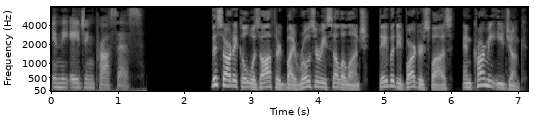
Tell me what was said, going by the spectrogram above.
in the aging process. This article was authored by Roser Sala-Llonch, David E. Bartrés-Faz, and Carmi E. Junk.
